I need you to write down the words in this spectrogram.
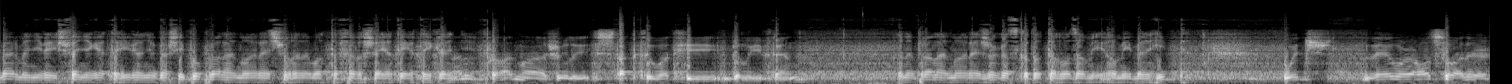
bármennyire is fenyegette Hiranyagasipu, Pralád Maharaj soha nem adta fel a saját értékrendjét, Maharaj really stuck to what he believed in, hanem Pralád Maharaj ragaszkodott ahhoz, ami, amiben hitt, which there were also other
